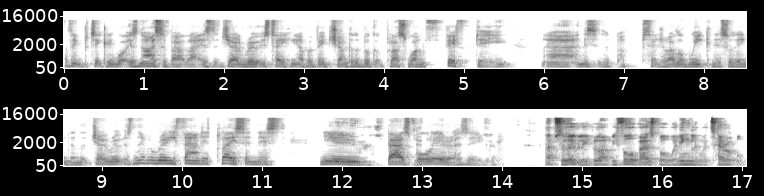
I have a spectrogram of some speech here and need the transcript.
I think particularly what is nice about that is that Joe Root is taking up a big chunk of the book at plus 150. Uh, and this is a potential other weakness with England that Joe Root has never really found his place in this new. Bazball yeah. era, has he? Yeah. Absolutely. But like before Bazball, when England were terrible,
